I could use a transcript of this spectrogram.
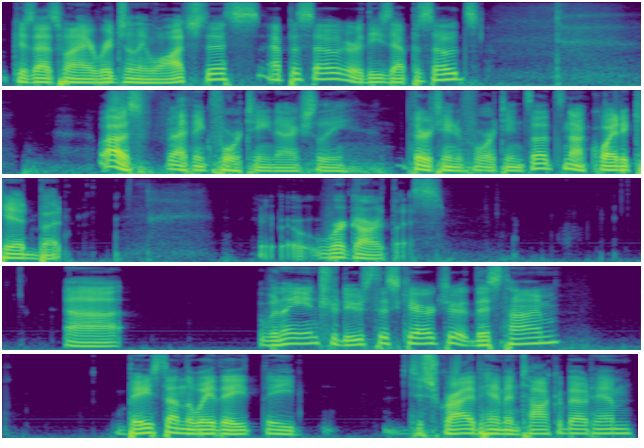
because that's when I originally watched this episode or these episodes. Well, I was I think 14 actually, 13 or 14. So that's not quite a kid, but regardless. Uh when they introduced this character this time based on the way they they describe him and talk about him,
